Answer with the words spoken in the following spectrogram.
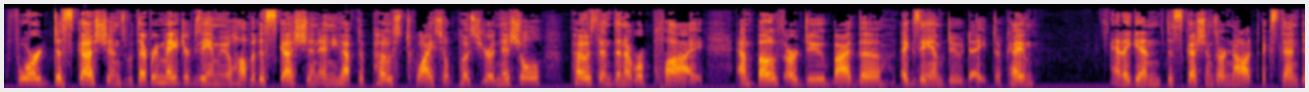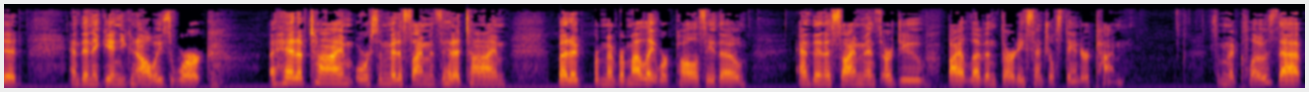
for discussions. With every major exam, you'll have a discussion and you have to post twice. You'll post your initial post and then a reply, and both are due by the exam due date, okay? And again, discussions are not extended. And then again, you can always work ahead of time or submit assignments ahead of time. But uh, remember my late work policy though, and then assignments are due by 11:30 Central Standard Time. So I'm going to close that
